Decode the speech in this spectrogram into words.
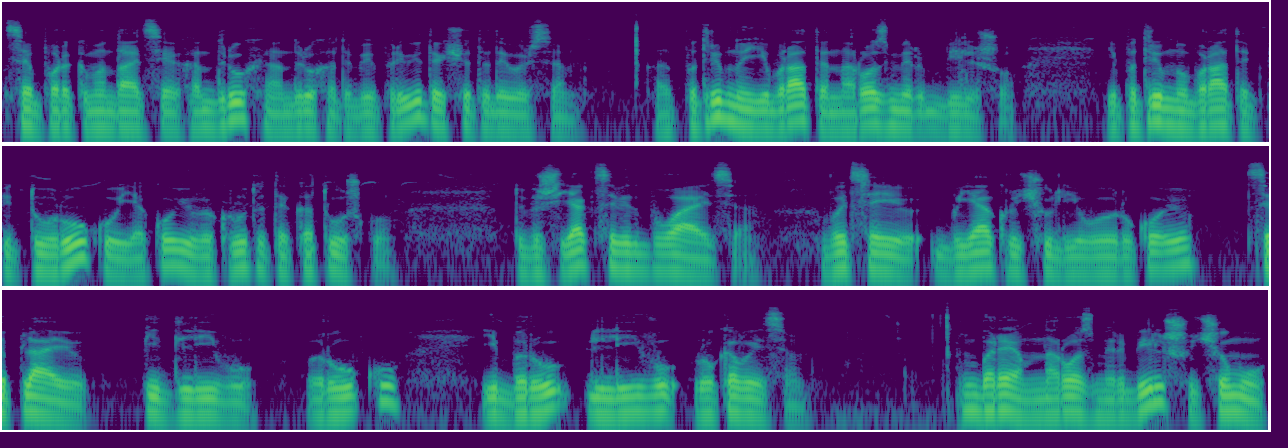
це по рекомендаціях Андрюхи. Андрюха, тобі привіт, якщо ти дивишся. Е, Потрібно її брати на розмір більшу. І потрібно брати під ту руку, якою ви крутите катушку. Тобі ж як це відбувається? Ви цей, я кручу лівою рукою, цепляю під ліву руку і беру ліву рукавицю. Беремо на розмір більшу. Чому?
